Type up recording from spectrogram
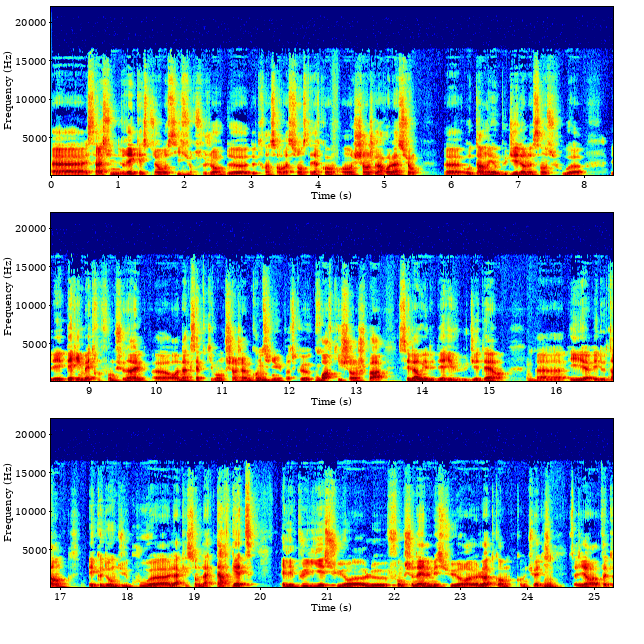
Ça reste une vraie question aussi mmh. sur ce genre de, de transformation, c'est-à-dire qu'on change la relation au temps et au budget dans le sens où les périmètres fonctionnels, on accepte qu'ils vont changer en mmh. continu parce que mmh. croire qu'ils ne changent pas, c'est là où il y a des dérives budgétaires et, et, de temps et que donc du coup euh, la question de la target elle est plus liée sur euh, le fonctionnel mais sur euh, l'outcome comme tu as dit mmh. c'est-à-dire en fait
